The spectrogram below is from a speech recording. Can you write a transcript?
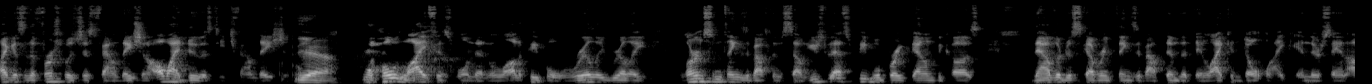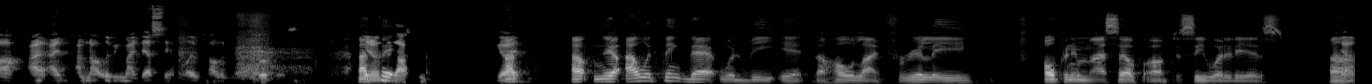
Like I said, the first was just foundation. All I do is teach foundation. yeah. the whole life is one that a lot of people really, really learn some things about themselves. Usually, that's what people break down because now they're discovering things about them that they like and don't like, and they're saying, "Ah, I, I, I'm not living my destiny. I'm not living my purpose." I You know, the think, doctor. Go ahead. I, yeah, I would think that would be it the whole life. Really opening myself up to see what it is Yeah,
